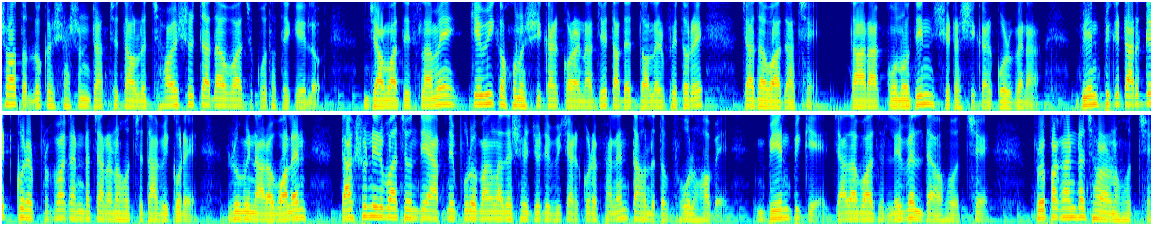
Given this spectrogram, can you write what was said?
সৎ লোকের শাসন চাচ্ছে, তাহলে ছয়শো চাঁদাবাজ কোথা থেকে এলো? জামাত ইসলামে কেউই কখনো স্বীকার করে না যে তাদের দলের ভেতরে চাঁদাবাজ আছে। তারা কোনোদিন সেটা স্বীকার করবে না। বিএনপিকে টার্গেট করে প্রপাগান্ডা চালানো হচ্ছে দাবি করে। রুমিন আরও বলেন, ডাকসু নির্বাচন দিয়ে আপনি পুরো বাংলাদেশের যদি বিচার করে ফেলেন, তাহলে তো ভুল হবে। বিএনপিকে চাঁদাবাজ লেভেল দেওয়া হচ্ছে। প্রপাগান্ডা ছড়ানো হচ্ছে।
